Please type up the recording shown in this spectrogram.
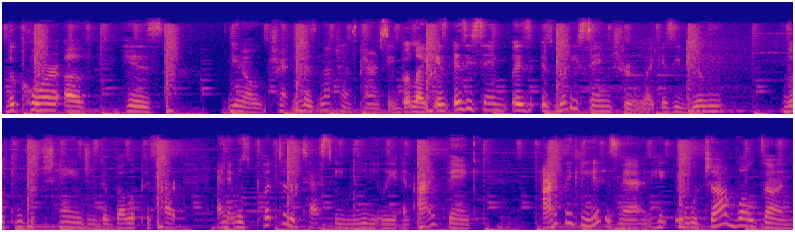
the core of his you know, tra- his not transparency, but like, is, is he saying is is what he's saying true? Like, is he really looking to change and develop his heart? And it was put to the test immediately. And I think, I think he is, man. He job well done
